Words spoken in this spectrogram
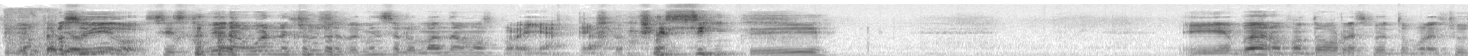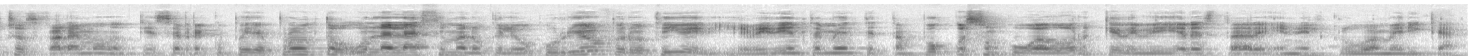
por digo, si estuviera bueno el Chucho, también se lo mandamos para allá, claro que sí. Sí. Eh, bueno, con todo respeto por el Chucho, ojalá que se recupere pronto. Una lástima lo que le ocurrió, pero evidentemente tampoco es un jugador que debiera estar en el Club América.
